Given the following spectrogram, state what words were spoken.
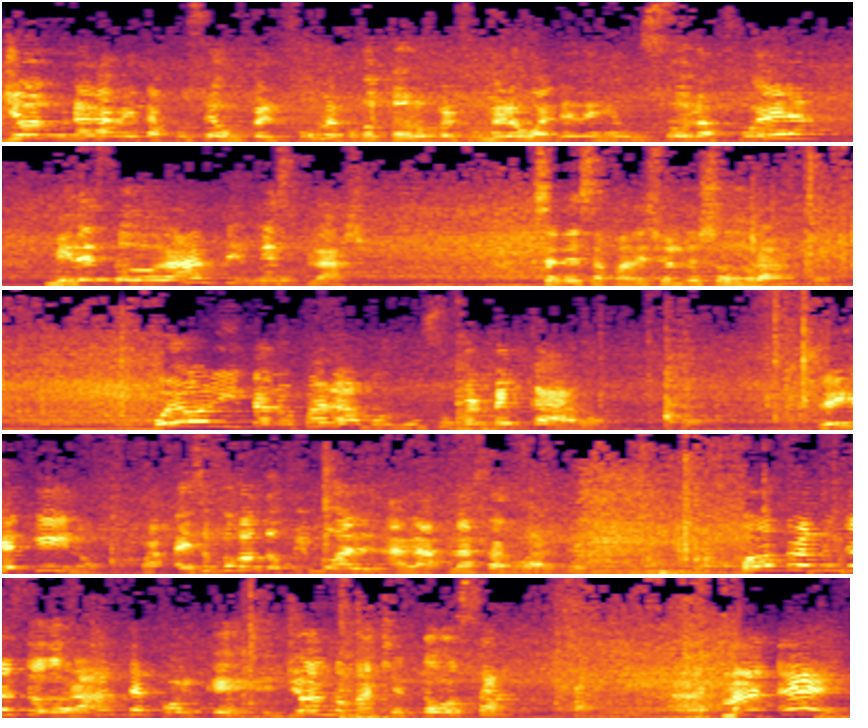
Yo en una gaveta puse un perfume, porque todos los perfumes los guardé, dejé un solo afuera, mi desodorante y un splash. Se desapareció el desodorante. Pues ahorita nos paramos en un supermercado. Le dije, Kino, eso fue cuando fuimos a la Plaza Duarte. Cómprame un desodorante porque yo ando machetosa. Ma- ¡Ey!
